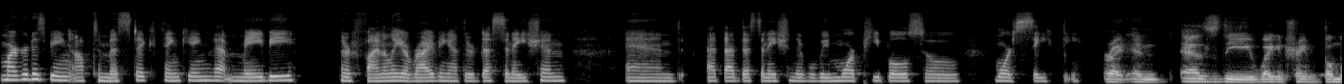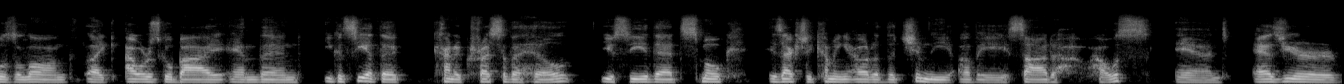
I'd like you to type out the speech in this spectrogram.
Margaret is being optimistic, thinking that maybe they're finally arriving at their destination. And at that destination, there will be more people, so more safety. Right. And as the wagon train bumbles along, like hours go by, and then you can see at the kind of crest of a hill, you see that smoke is actually coming out of the chimney of a sod house. And as you're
